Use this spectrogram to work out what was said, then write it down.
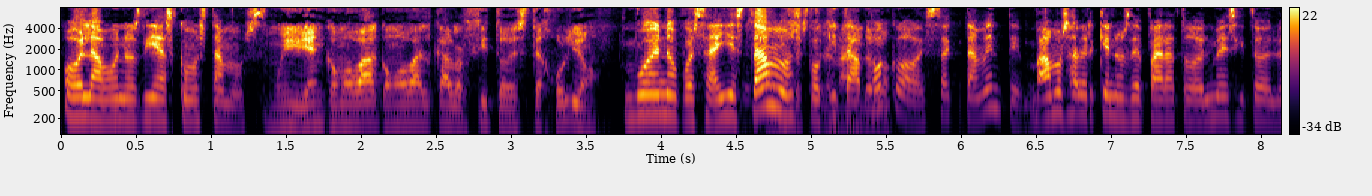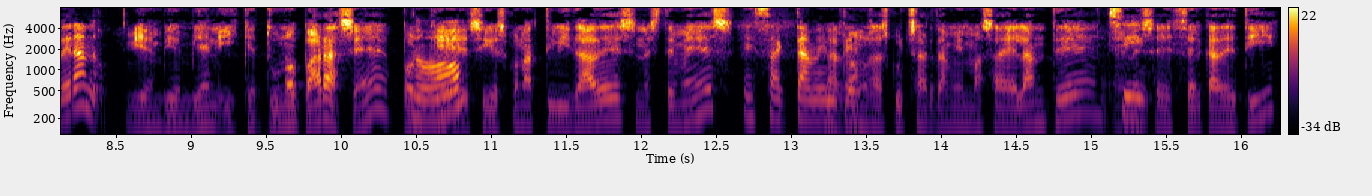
Hola, buenos días, ¿cómo estamos? Muy bien, ¿cómo va? ¿Cómo va el calorcito de este julio? Bueno, pues ahí estamos, poquito a poco, exactamente. Vamos a ver qué nos depara todo el mes y todo el verano. Bien, bien, bien. Y que tú no paras, ¿eh? Porque sigues con actividades en este mes. Exactamente. Las vamos a escuchar también más adelante, en ese cerca de ti.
